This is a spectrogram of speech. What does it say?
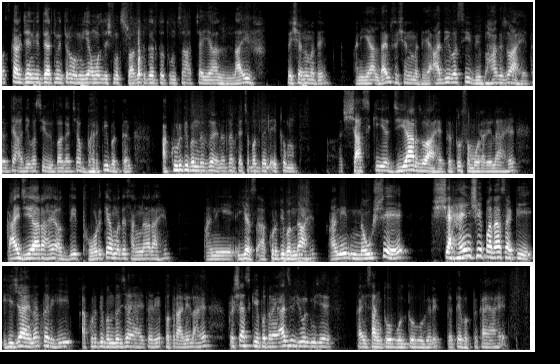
नमस्कार जैन विद्यार्थी मित्र. मी अमोल देशमुख स्वागत करतो तुमचं आजच्या या लाईव्ह सेशनमध्ये आणि या लाईव्ह सेशनमध्ये आदिवासी विभाग जो आहे तर त्या आदिवासी विभागाच्या भरतीबद्दल आकृतीबंध जो आहे ना तर त्याच्याबद्दल एक शासकीय जी आर जो आहे तर तो समोर आलेला आहे. काय जी आर आहे? अगदी थोडक्यामध्ये सांगणार आहे. आणि यस आकृतीबंध आहे. आणि नऊशे शहाऐंशी पदासाठी ही जी आहे ना तर ही आकृतीबंध जे आहे तर हे पत्र आलेलं आहे. प्रशासकीय पत्र आहे. ॲज युजल मी जे काही सांगतो बोलतो वगैरे तर ते फक्त काय आहे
